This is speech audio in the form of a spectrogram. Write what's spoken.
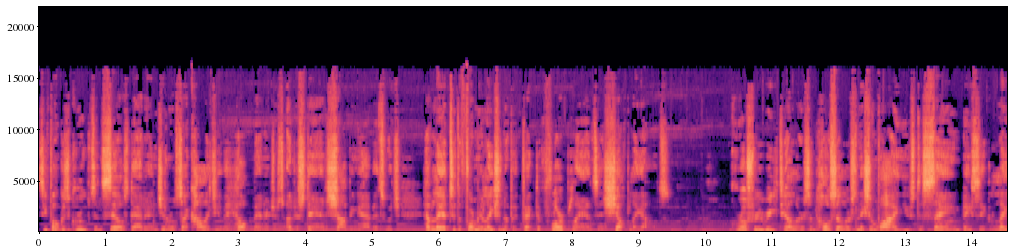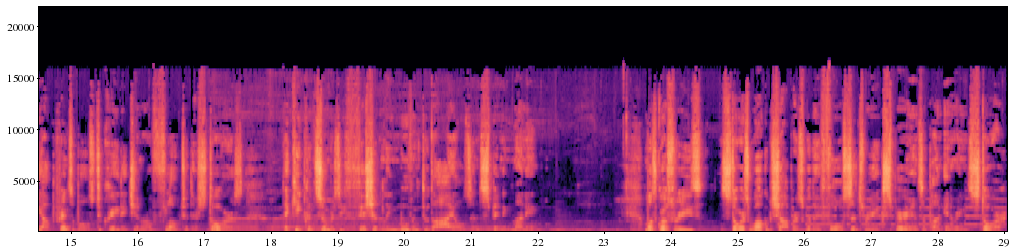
See, focus groups and sales data and general psychology have helped managers understand shopping habits, which have led to the formulation of effective floor plans and shelf layouts. Grocery retailers and wholesalers nationwide use the same basic layout principles to create a general flow to their stores that keep consumers efficiently moving through the aisles and spending money. Most groceries stores welcome shoppers with a full sensory experience upon entering the store.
